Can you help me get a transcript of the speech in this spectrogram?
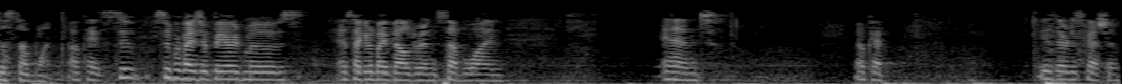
just sub one. Okay, Su- Supervisor Bayrd moves, and seconded by Veldran, sub one. And, okay. Is there discussion?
